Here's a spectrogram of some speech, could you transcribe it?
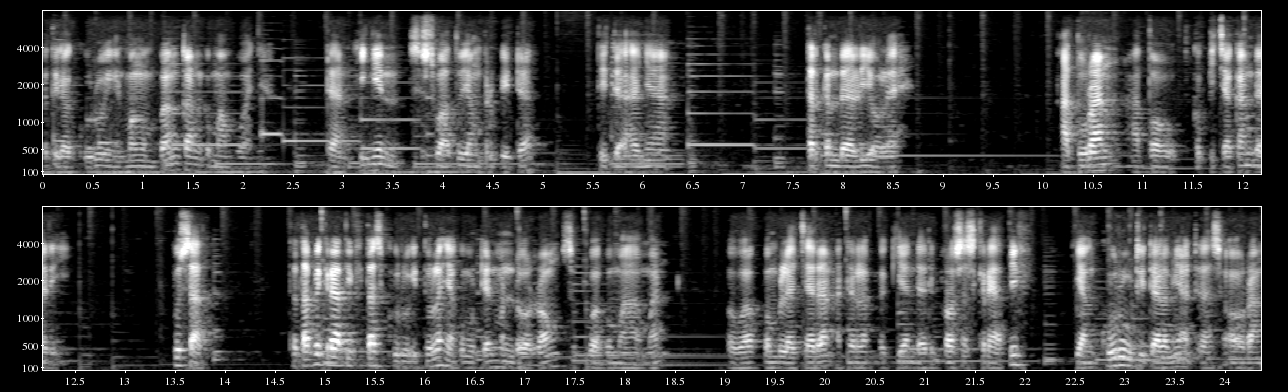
ketika guru ingin mengembangkan kemampuannya dan ingin sesuatu yang berbeda, tidak hanya terkendali oleh aturan atau kebijakan dari pusat. Tetapi kreativitas guru itulah yang kemudian mendorong sebuah pemahaman bahwa pembelajaran adalah bagian dari proses kreatif yang guru di dalamnya adalah seorang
